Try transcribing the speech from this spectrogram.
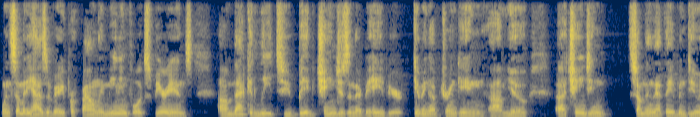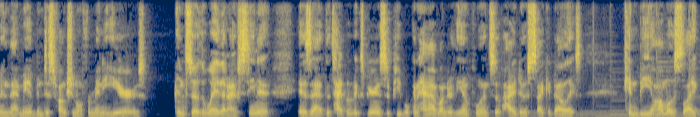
when somebody has a very profoundly meaningful experience, um, that could lead to big changes in their behavior, giving up drinking, um, you know, uh, changing something that they've been doing that may have been dysfunctional for many years. And so the way that I've seen it is that the type of experience that people can have under the influence of high dose psychedelics can be almost like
